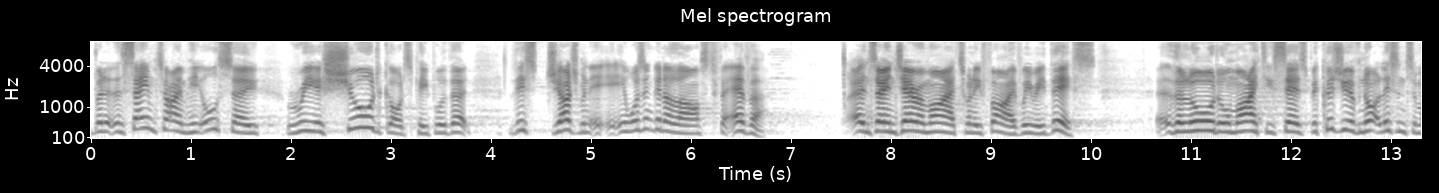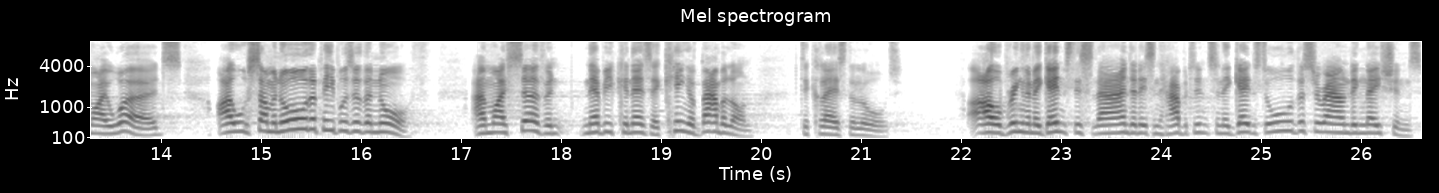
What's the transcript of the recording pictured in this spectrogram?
but at the same time, he also reassured God's people that this judgment it wasn't going to last forever. And so in Jeremiah 25, we read this The Lord Almighty says, Because you have not listened to my words, I will summon all the peoples of the north and my servant Nebuchadnezzar, king of Babylon declares the Lord. I will bring them against this land and its inhabitants and against all the surrounding nations.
